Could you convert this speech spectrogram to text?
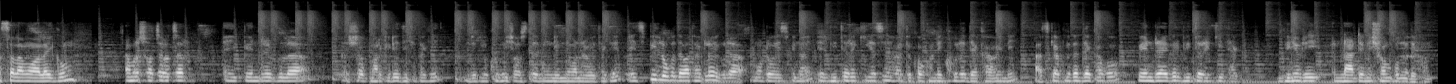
আসসালামু আলাইকুম। আমরা সচরাচর এই পেনড্রাইভগুলা সব মার্কেটে দেখে থাকি, যেগুলো খুবই সস্তা এবং নিম্নমানের হয়ে থাকে। এইচপি লোগো দেওয়া থাকলেও এগুলো মোটো এইচপি নয়, এর ভিতরে কি আছে হয়তো কখনোই খুলে দেখা হয়নি। আজকে আপনাদের দেখাবো পেন ড্রাইভের ভিতরে কি থাকে। ভিডিওটি না টেনে সম্পূর্ণ দেখুন।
